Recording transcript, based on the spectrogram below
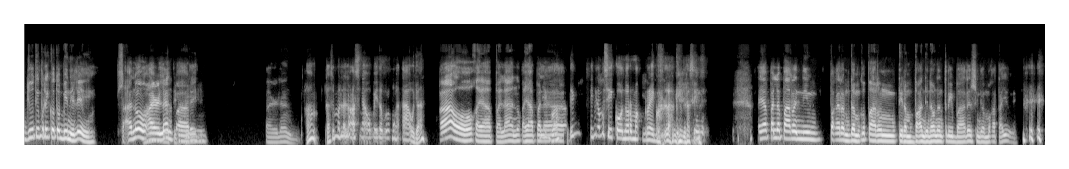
duty free ko to binili. Sa ano, Ah, Ireland, pare. free. Ireland. Ah, kasi malalakas nga uminom ng mga tao dyan. Ah, oo, kaya pala, no? Kaya pala, Diba? Ting- Tingnan mo si Conor McGregor laging lasing. kaya pala parang yung pakiramdam ko, parang tinambakan din ako ng three barrels hanggang makatayo eh.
